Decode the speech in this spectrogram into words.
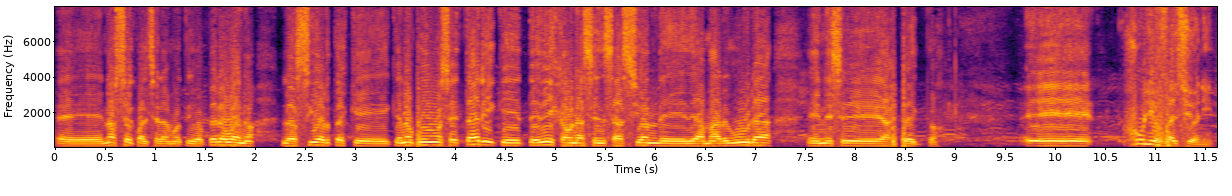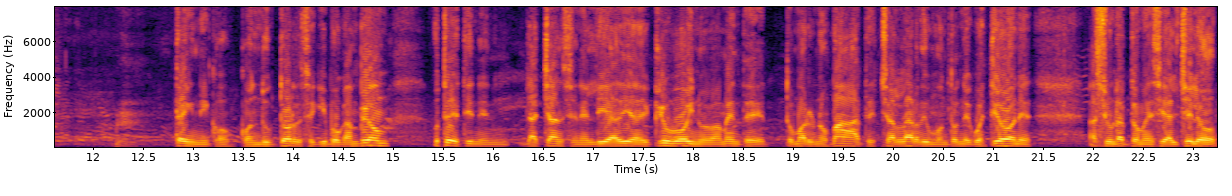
eh, no sé cuál será el motivo, pero bueno, lo cierto es que, no pudimos estar y que te deja una sensación de, amargura en ese aspecto. Julio Falcioni técnico, conductor de ese equipo campeón. Ustedes tienen la chance en el día a día del club hoy nuevamente de tomar unos mates, charlar de un montón de cuestiones. Hace un rato me decía el Chelo,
